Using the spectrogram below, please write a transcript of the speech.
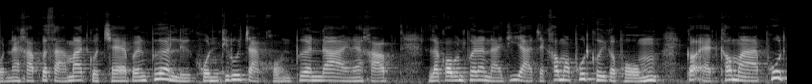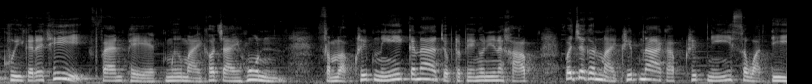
ชน์นะครับ ก็สามารถกดแชร์เพื่อนๆหรือคนที่รู้จักของเพื่อนได้นะครับ แล้วก็เพื่อนๆท่านไหนที่อยากจะเข้ามาพูดคุยกับผม ก็แอดเข้ามาพูดคุยกันได้ที่แฟนเพจมือใหม่เข้าใจหุ้นสำหรับคลิปนี้ก็น่าจบแต่เพียงเท่านี้นะครับไว้เจอกันใหม่คลิปหน้าครับคลิปนี้นี้สวัสดี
